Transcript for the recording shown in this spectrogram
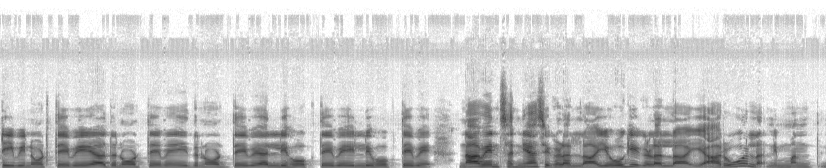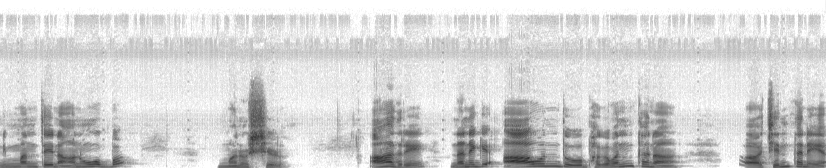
ಟಿ ವಿ ನೋಡ್ತೇವೆ, ಅದು ನೋಡ್ತೇವೆ, ಇದು ನೋಡ್ತೇವೆ, ಅಲ್ಲಿ ಹೋಗ್ತೇವೆ, ಇಲ್ಲಿ ಹೋಗ್ತೇವೆ. ನಾವೇನು ಸನ್ಯಾಸಿಗಳಲ್ಲ, ಯೋಗಿಗಳಲ್ಲ, ಯಾರೂ ಅಲ್ಲ. ನಿಮ್ಮಂತ, ನಿಮ್ಮಂತೆ ನಾನೂ ಒಬ್ಬ ಮನುಷ್ಯಳು. ಆದರೆ ನನಗೆ ಆ ಒಂದು ಭಗವಂತನ ಚಿಂತನೆಯ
